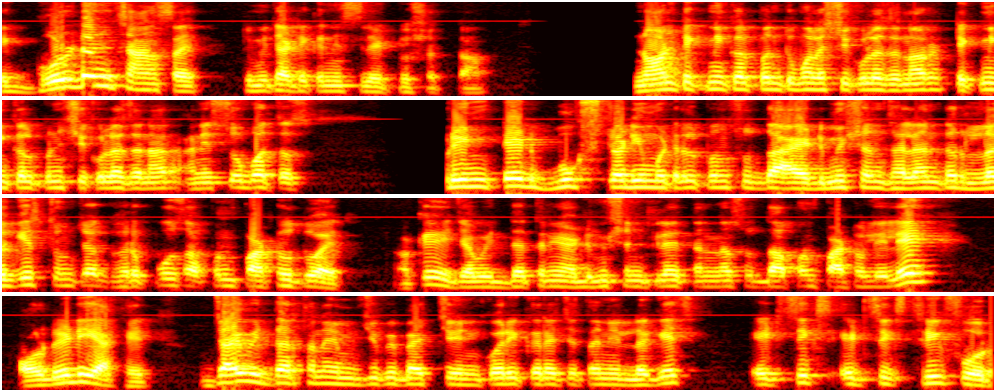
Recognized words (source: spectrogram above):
एक गोल्डन चान्स आहे. तुम्ही त्या ठिकाणी सिलेक्ट होऊ शकता. नॉन टेक्निकल पण तुम्हाला शिकवलं जाणार टेक्निकल पण शिकवलं जाणार आणि सोबतच प्रिंटेड बुक स्टडी मटेरियल पण सुद्धा ऍडमिशन झाल्यानंतर लगेच तुमच्या घरपोच आपण पाठवतो आहे ओके ज्या विद्यार्थ्यांनी ऍडमिशन केले त्यांना सुद्धा आपण पाठवलेले ऑलरेडी आहेत. ज्या विद्यार्थ्यांना एमजीपी बॅचची एन्क्वायरी करायची त्यांनी लगेच eight six eight six three four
